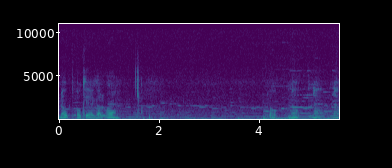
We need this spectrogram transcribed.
Nope. Okay, I got it wrong. Oh, no, no, no.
